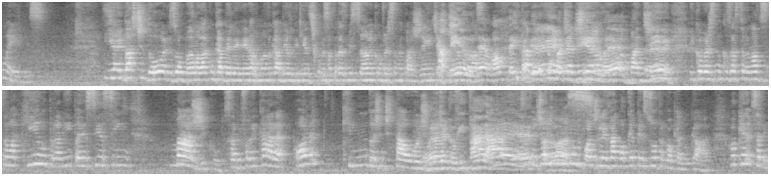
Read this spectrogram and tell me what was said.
com eles. E aí, bastidores, Obama lá com o cabeleireiro arrumando o cabelo dele antes de começar a transmissão e conversando com a gente. a gente Cabelo, né? Mal tem cabelo, tão ali, batidinho, é. arrumadinho, É. e conversando com os astronautas. Então aquilo pra mim parecia assim, mágico, sabe? Eu falei, cara, olha que mundo a gente tá hoje, Olha né? onde é que eu vim parar, É, né? olha como o mundo pode levar qualquer pessoa pra qualquer lugar. Qualquer, sabe,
